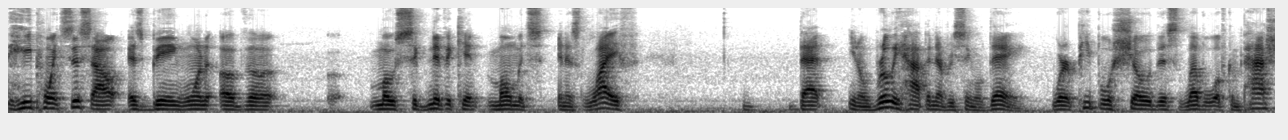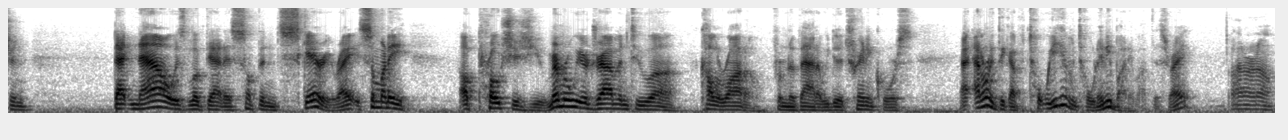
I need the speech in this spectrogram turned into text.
he points this out as being one of the most significant moments in his life that, you know, really happen every single day, where people show this level of compassion that now is looked at as something scary, right? If somebody approaches you. Remember, we were driving to uh, Colorado from Nevada. We did a training course. I, I don't think I've told. We haven't told anybody about this, right? I don't know.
